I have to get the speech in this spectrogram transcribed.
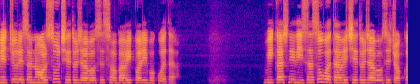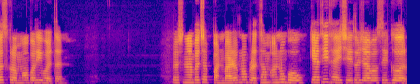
મેચ્યુરેશનનો અર્થ શું છે તો જવાબ આવશે સ્વાભાવિક પરિપક્વતા વિકાસની દિશા શું બતાવે છે તો જવાબ આવશે ચોક્કસ ક્રમમાં પરિવર્તન. પ્રશ્ન નંબર છપ્પન, બાળકનો પ્રથમ અનુભવ ક્યાંથી થાય છે તો જવાબ આવશે ઘર.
